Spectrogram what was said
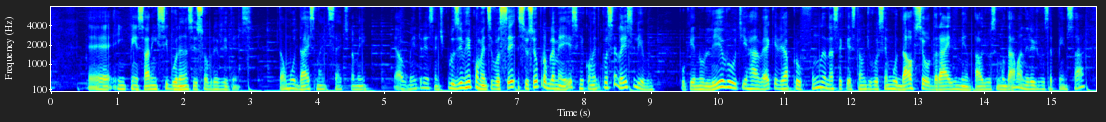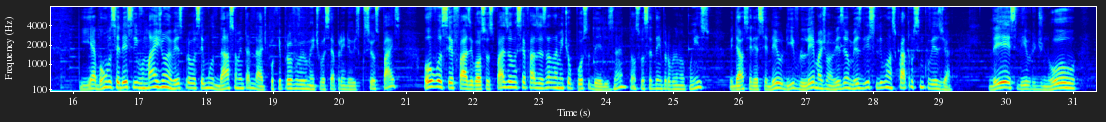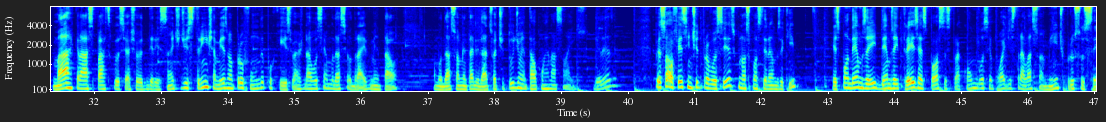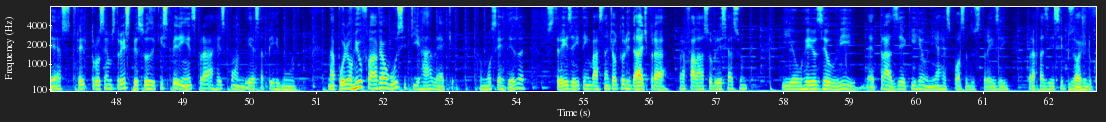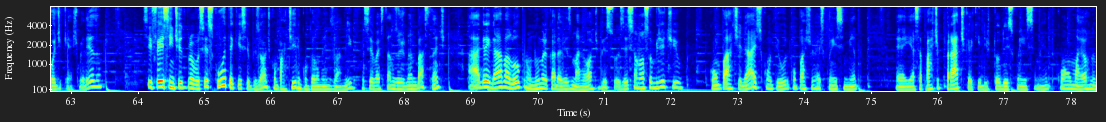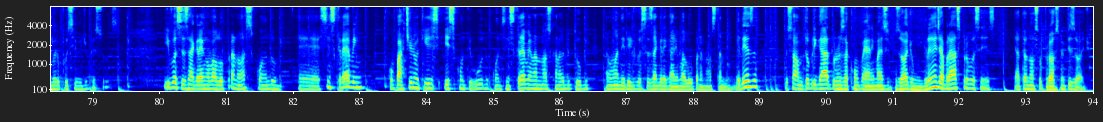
é, em pensar em segurança e sobrevivência. Então mudar esse mindset também é algo bem interessante. Inclusive recomendo, se você, se o seu problema é esse, recomendo que você leia esse livro. Porque no livro o T. Havek ele aprofunda nessa questão de você mudar o seu drive mental, de você mudar a maneira de você pensar E é bom você ler esse livro mais de uma vez para você mudar a sua mentalidade, porque provavelmente você aprendeu isso com seus pais, ou você faz igual seus pais, ou você faz exatamente o oposto deles, né? Então, se você tem problema com isso, o ideal seria você ler o livro, ler mais de uma vez. Eu mesmo li esse livro umas quatro ou cinco vezes já. Lê esse livro de novo, marque lá as partes que você achou interessante, destrincha mesmo, aprofunda, porque isso vai ajudar você a mudar seu drive mental, a mudar sua mentalidade, sua atitude mental com relação a isso, beleza? Pessoal, fez sentido para vocês o que nós consideramos aqui? Respondemos aí, demos aí três respostas para como você pode destravar sua mente para o sucesso. Trouxemos três pessoas aqui experientes para responder essa pergunta. Napoleão Hill, Flávio Augusto e T. Harvecker. Então, com certeza, os três aí têm bastante autoridade para falar sobre esse assunto e eu resolvi é, trazer aqui, reunir a resposta dos três aí para fazer esse episódio do podcast, beleza? Se fez sentido para vocês, curta aqui esse episódio, compartilhem com pelo menos um amigo, você vai estar nos ajudando bastante a agregar valor para um número cada vez maior de pessoas. Esse é o nosso objetivo: compartilhar esse conteúdo, compartilhar esse conhecimento é, e essa parte prática aqui de todo esse conhecimento com o maior número possível de pessoas. E vocês agregam valor para nós quando é, se inscrevem, compartilham aqui esse, esse, conteúdo, quando se inscrevem lá no nosso canal do YouTube. É uma maneira de vocês agregarem valor para nós também, beleza? Pessoal, muito obrigado por nos acompanharem em mais um episódio. Um grande abraço para vocês e até o nosso próximo episódio.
